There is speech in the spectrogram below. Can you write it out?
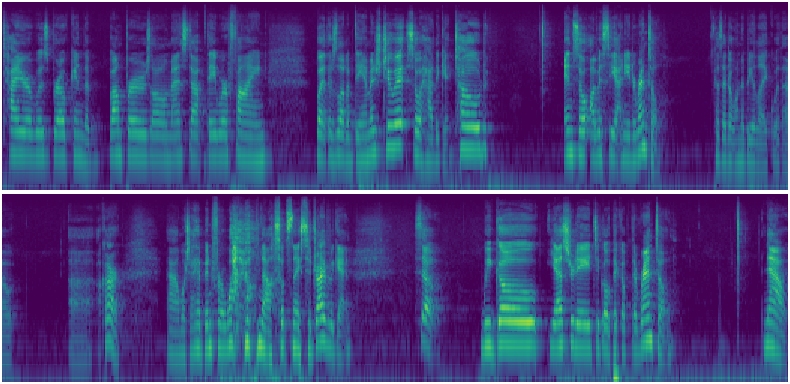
tire was broken, the bumpers all messed up. They were fine, but there's a lot of damage to it, so it had to get towed. And so obviously I need a rental because I don't want to be like without uh, a car, um, which I have been for a while now. So it's nice to drive again. So we go yesterday to go pick up the rental. Now,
